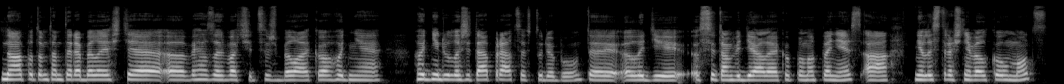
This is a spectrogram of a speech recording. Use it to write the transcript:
No a potom tam teda byly ještě uh, vyhazovači, což byla jako hodně hodně důležitá práce v tu dobu. Ty lidi si tam vydělali jako plno peněz a měli strašně velkou moc.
